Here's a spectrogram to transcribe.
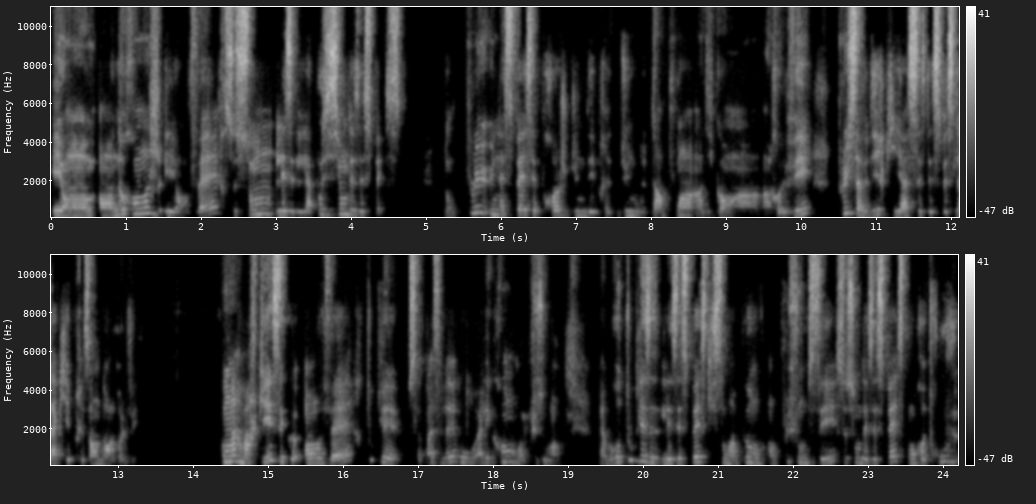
Et en, orange et en vert, ce sont la position des espèces. Donc, plus une espèce est proche d'un point indiquant un, relevé, plus ça veut dire qu'il y a cette espèce-là qui est présente dans le relevé. Ce qu'on a remarqué, c'est qu'en vert, toutes les... Ça passe vert ou à l'écran? Oui, plus ou moins. en gros, toutes les, espèces qui sont un peu en, en plus foncé, ce sont des espèces qu'on retrouve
